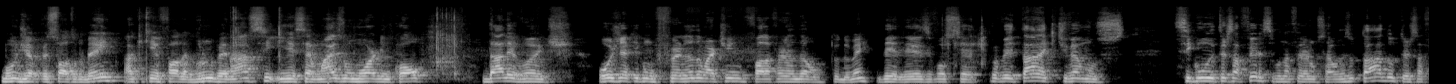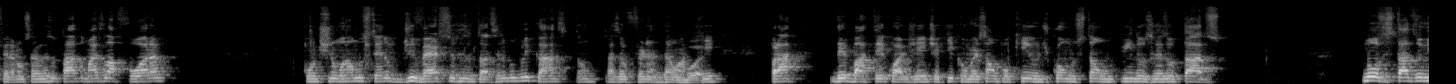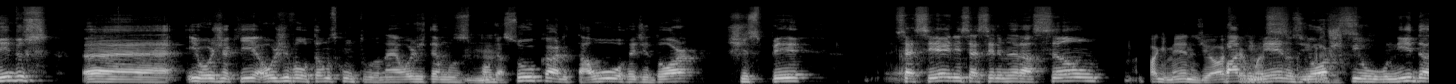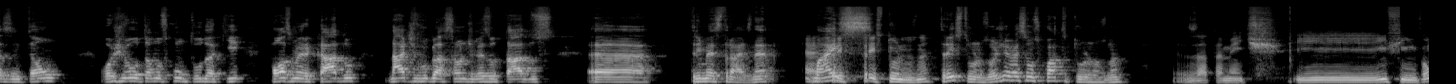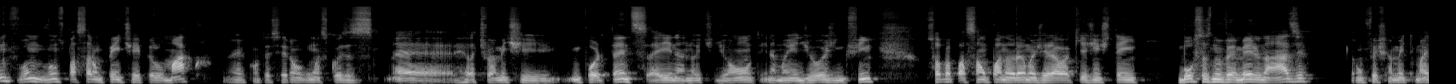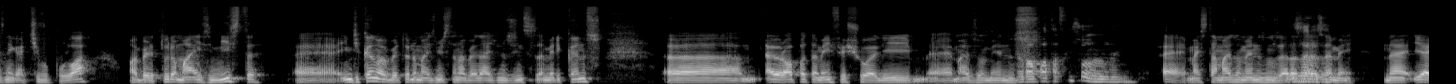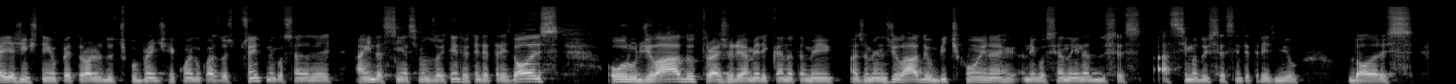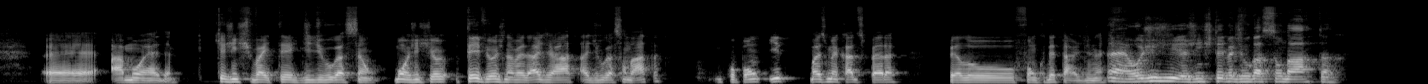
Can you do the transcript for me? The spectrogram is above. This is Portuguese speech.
Bom dia, pessoal, tudo bem? Aqui quem fala é Bruno Benassi e esse é mais um Morning Call da Levante. Hoje aqui com o Fernando Martins. Fala, Fernandão. Tudo bem? Beleza, e você? Aproveitar né, que tivemos segunda e terça-feira. Segunda-feira não saiu o resultado, terça-feira não saiu o resultado, mas lá fora continuamos tendo diversos resultados sendo publicados. Então, trazer o Fernandão Boa. aqui para debater com a gente aqui, conversar um pouquinho de como estão vindo os resultados nos Estados Unidos. É, e hoje aqui, hoje voltamos com tudo, né? Hoje temos uhum. Pão de Açúcar, Itaú, Redditor, XP, CSN, CSN Mineração, Pague Menos, Yoshi. Pague Menos, Yoshi, Unidas. Então, hoje voltamos com tudo aqui, pós-mercado, na divulgação de resultados é, trimestrais, né? É, Mas, três, três turnos, né? Três turnos. Hoje vai ser uns quatro turnos, né? Exatamente. E, enfim, vamos, vamos, vamos passar um pente aí pelo macro. Né? Aconteceram algumas coisas é, relativamente importantes aí na noite de ontem, na manhã de hoje, enfim. Só para passar um panorama geral aqui, a gente tem bolsas no vermelho na Ásia, então um fechamento mais negativo por lá, uma abertura mais mista, é, indicando uma abertura mais mista, na verdade, nos índices americanos. Uh, a Europa também fechou ali é, mais ou menos. A Europa está funcionando ainda. É, mas está mais ou menos no 0 a 0 também. Né? E aí a gente tem o petróleo do tipo Brent recuando quase 2%, negociando ali ainda assim acima dos 80, 83 dólares. Ouro de lado, Treasury americana também mais ou menos de lado, e o Bitcoin né, negociando ainda dos, acima dos 63 mil dólares é, a moeda. O que a gente vai ter de divulgação? Bom, a gente teve hoje, na verdade, a, a divulgação da ata, o cupom, e mas o mercado espera pelo Fonco de tarde, né? É, hoje a gente teve a divulgação da ata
